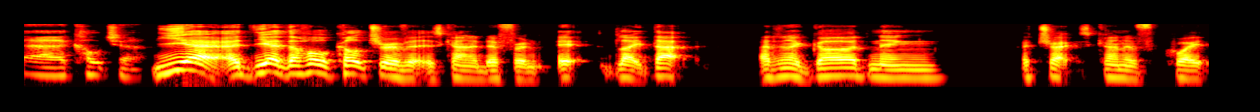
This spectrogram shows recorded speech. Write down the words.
uh, culture. Yeah, uh, yeah. The whole culture of it is kind of different. It like that. I don't know. Gardening attracts kind of quite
